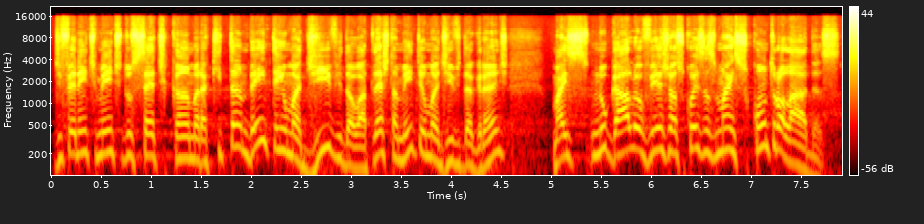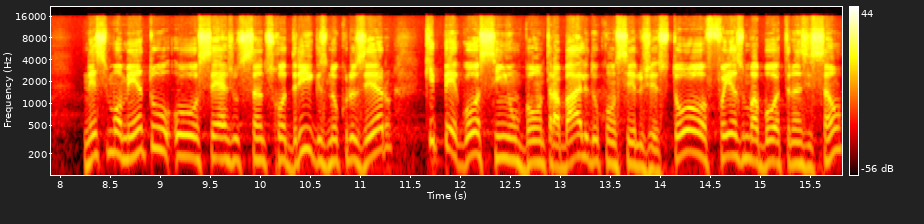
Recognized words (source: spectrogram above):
Diferentemente do Sete Câmara, que também tem uma dívida, o Atlético também tem uma dívida grande, mas no Galo eu vejo as coisas mais controladas. Nesse momento, o Sérgio Santos Rodrigues, no Cruzeiro, que pegou sim um bom trabalho do conselho gestor, fez uma boa transição,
